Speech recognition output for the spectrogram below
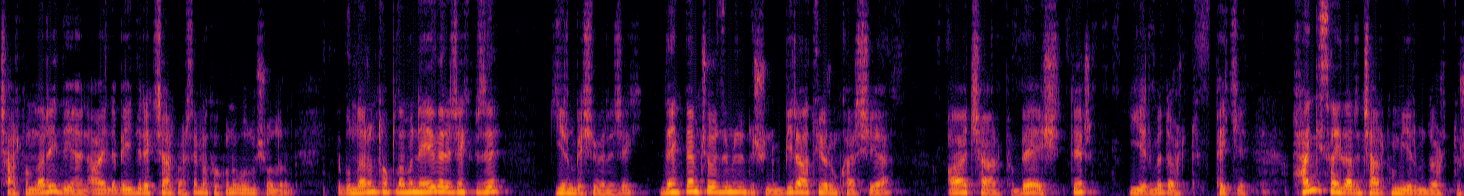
Çarpımlarıydı yani. A ile B'yi direkt çarparsam ekokunu bulmuş olurum. E bunların toplamı neye verecek bize? 25'i verecek. Denklem çözdüğümüzü düşünün. 1'i atıyorum karşıya. A çarpı B eşittir 24. Peki hangi sayıların çarpımı 24'tür?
